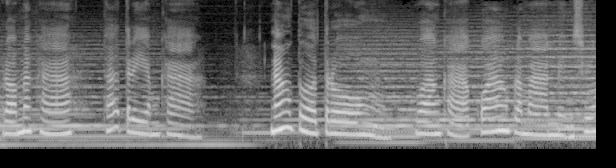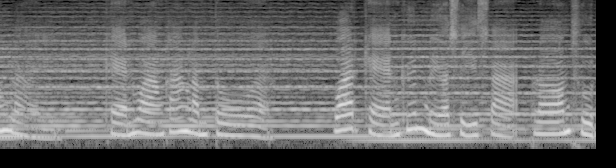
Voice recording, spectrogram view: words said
พร้อมนะคะท่าเตรียมค่ะ นั่งตัวตรง วางขากว้างประมาณหนึ่งช่วงไหล่ แขนวางข้างลำตัว วาดแขนขึ้นเหนือศีรษะ พร้อมสูด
